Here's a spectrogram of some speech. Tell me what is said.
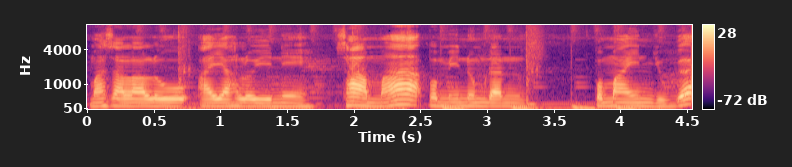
masa lalu ayah lu ini sama peminum dan pemain juga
